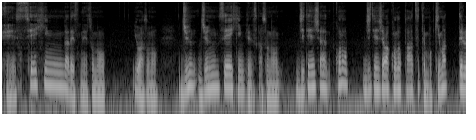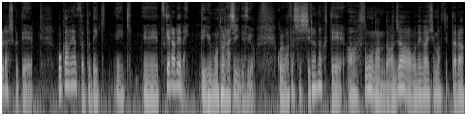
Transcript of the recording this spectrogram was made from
えー、製品がですねその要はその純純正品っていうんですかその自転車この自転車はこのパーツってもう決まってるらしくて他のやつだとでき、えーえー、つけられない。っていうものらしいんですよ。これ私知らなくて、ああ、そうなんだ。じゃあお願いしますって言ったら、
